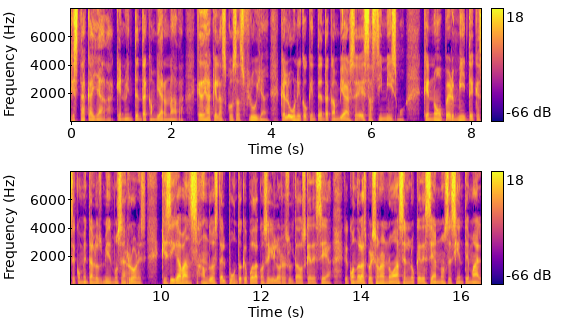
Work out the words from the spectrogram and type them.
que está callada, que no intenta cambiar nada, que deja que las cosas fluyan, que lo único que intenta cambiarse es a sí mismo, que no permite que se cometan los mismos errores, que siga avanzando hasta el punto que pueda conseguir los resultados que desea, que cuando las personas no hacen lo que desean no se siente mal,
